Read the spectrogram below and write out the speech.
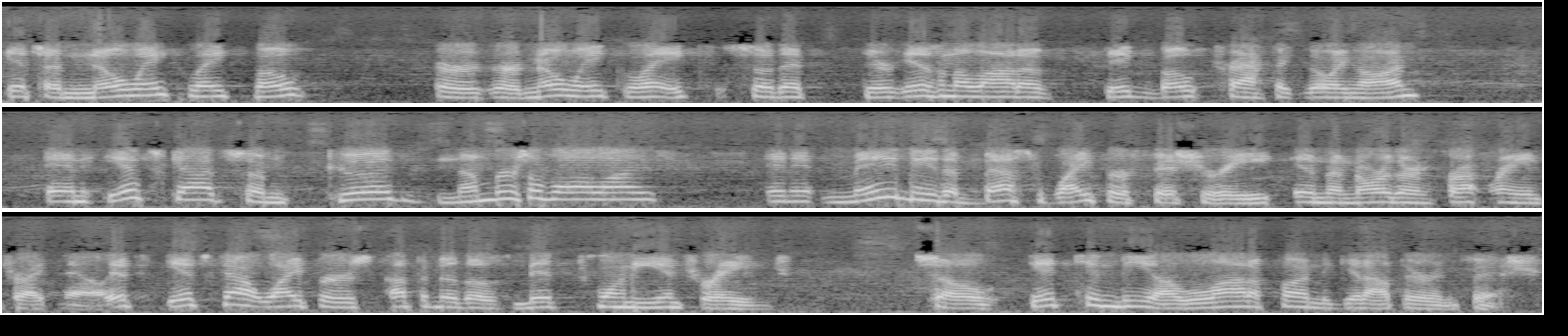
It's a no wake lake boat or, or no wake lake, so that there isn't a lot of big boat traffic going on. And it's got some good numbers of walleyes, and it may be the best wiper fishery in the northern Front Range right now. It's it's got wipers up into those mid twenty inch range, so it can be a lot of fun to get out there and fish.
